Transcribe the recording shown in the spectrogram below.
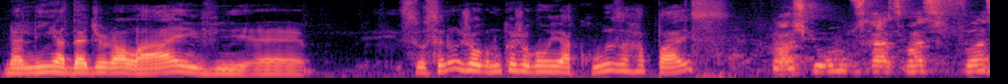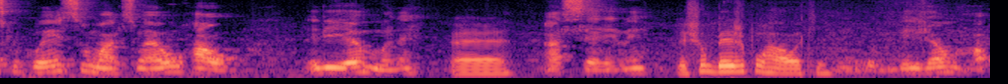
na linha Dead or Alive. É, se você não nunca jogou um Yakuza, rapaz. Eu acho que um dos caras mais fãs que eu conheço, Max, é o Hal. Ele ama, né? É. A série, né? Deixa um beijo pro Raul aqui. Beijão, Raul.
